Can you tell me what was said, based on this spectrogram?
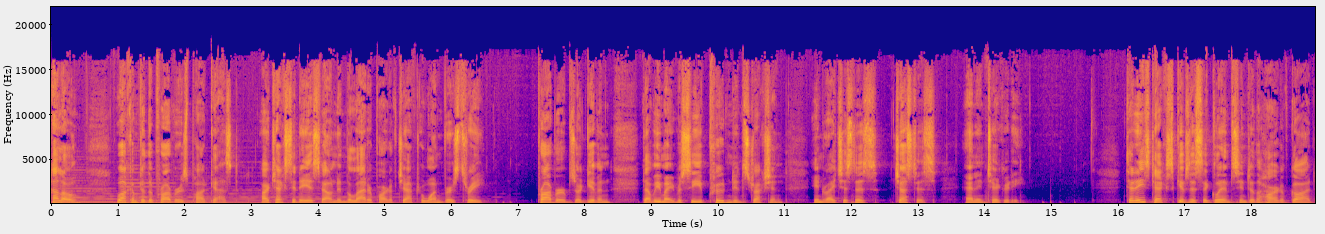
Hello, welcome to the Proverbs podcast. Our text today is found in the latter part of chapter 1, verse 3. Proverbs are given that we might receive prudent instruction in righteousness, justice, and integrity. Today's text gives us a glimpse into the heart of God,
